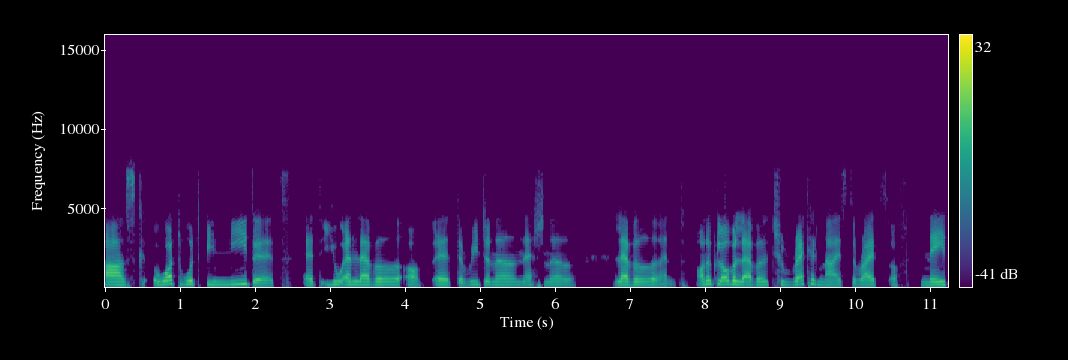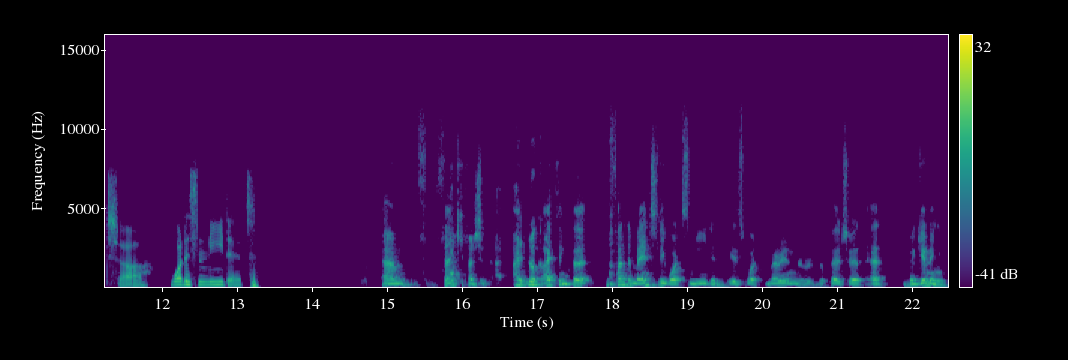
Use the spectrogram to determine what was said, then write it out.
ask what would be needed at UN level, of at the regional, national level, and on a global level to recognize the rights of nature. What is needed? Um, thank you, Francis. I, look, I think that fundamentally what's needed is what Mirian referred to at, at the beginning,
